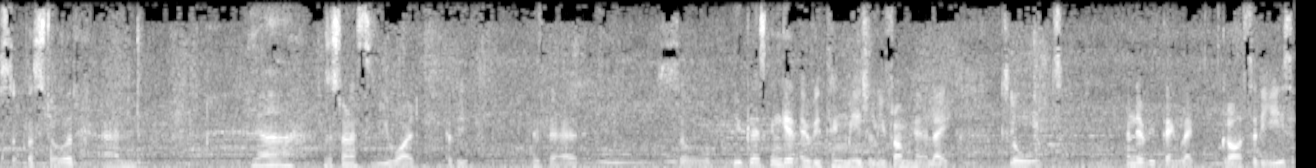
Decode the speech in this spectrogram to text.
the superstore and yeah just want to see what every is there. So you guys can get everything majorly from here like clothes and everything like groceries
